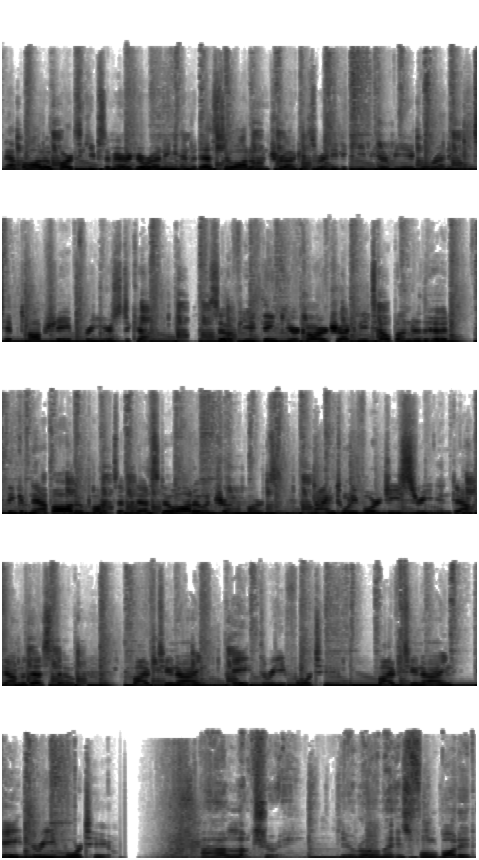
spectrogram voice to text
Napa Auto Parts keeps America running, and Modesto Auto and Truck is ready to keep your vehicle running in tip-top shape for years to come. So if you think your car or truck needs help under the hood, think of Napa Auto Parts at Modesto Auto and Truck Parts, 924 G Street in downtown Modesto. 529 8342. 529 8342. Ah, luxury. The aroma is full bodied,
